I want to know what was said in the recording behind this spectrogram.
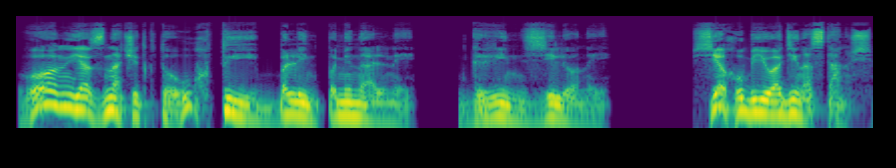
Вон я, значит, кто. Ух ты, блин, поминальный. Грин зеленый. Всех убью, один останусь».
